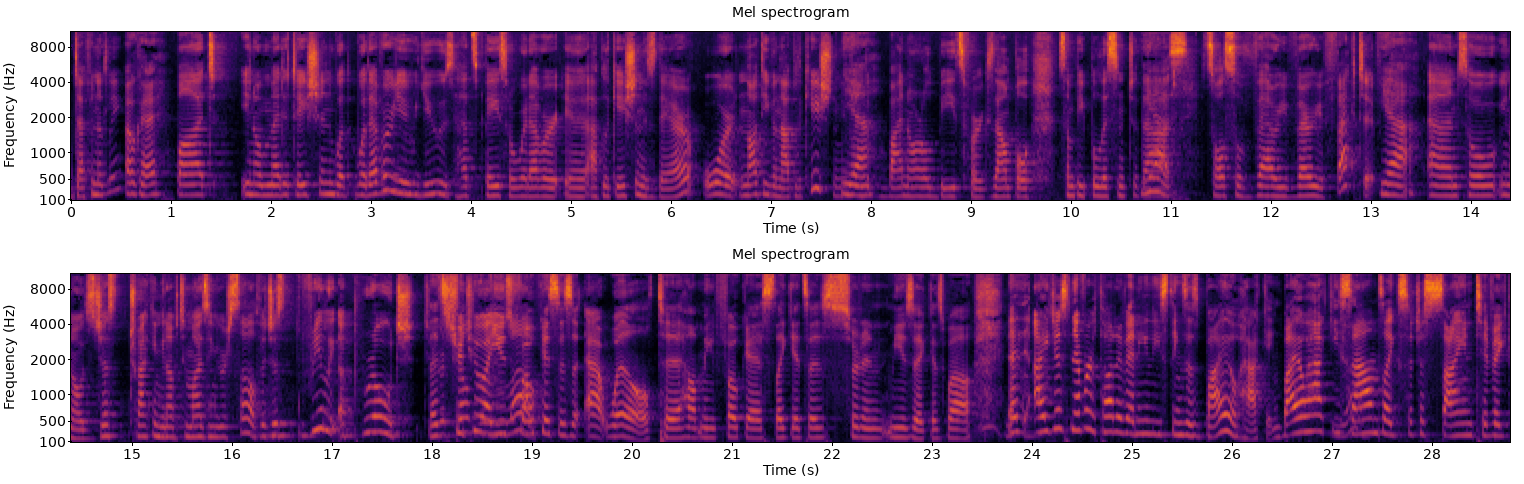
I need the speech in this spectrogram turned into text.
definitely. Okay. But you know, meditation, what, whatever you use, Headspace or whatever uh, application is there, or not even application, you Yeah. know, the binaural beats, for example. Some people listen to that. Yes. It's also very, very effective. Yeah. And so, you know, it's just tracking and optimizing yourself. It's just really approach. To That's true too. I use love. focus as at will to help me focus. Like it's a certain music as well. I- I just never thought of any of these things as biohacking. Biohacking sounds like such a scientific.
